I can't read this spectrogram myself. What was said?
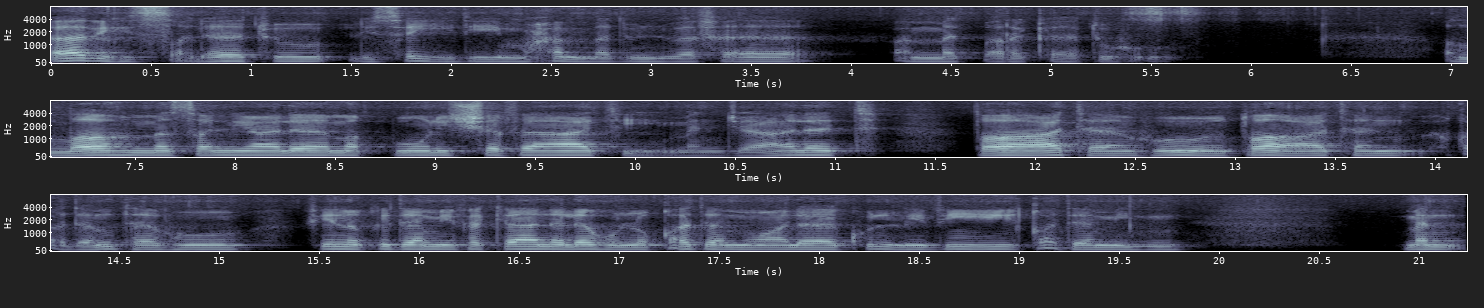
هذه الصلاة لسيدي محمد وفاء عمت بركاته. اللهم صل على مقبول الشفاعة من جعلت طاعته طاعة وقدمته في القدم فكان له القدم على كل ذي قدم. من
